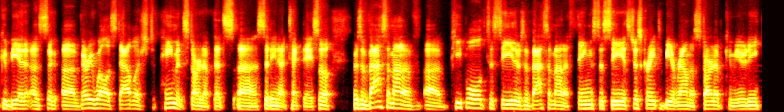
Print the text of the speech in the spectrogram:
Could be a, a, a very well established payment startup that's uh, sitting at tech day so there's a vast amount of uh, people to see there's a vast amount of things to see it's just great to be around the startup community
